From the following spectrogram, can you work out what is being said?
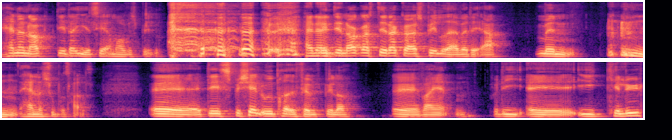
han er nok det, der irriterer mig ved spillet. Han er, Men det er nok også det, der gør, spillet er, hvad det er. Men han er super træls. Øh, det er specielt udpræget i femspiller-varianten. Fordi øh, i Kely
